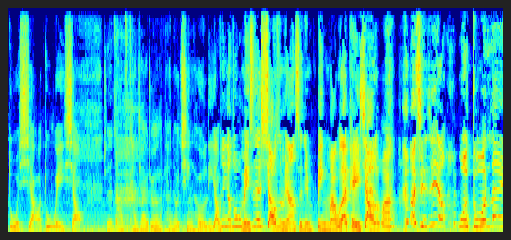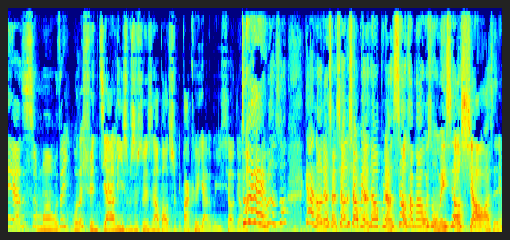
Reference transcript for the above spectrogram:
多笑啊，多微笑？就是这样子看起来就是很有亲和力啊！我心想说，我没事在笑是怎么样？神经病吗？我在陪笑的吗？而且心想我多累啊！这什么？我在我在选佳丽，是不是随时要保持八颗牙的微笑这样？对，我想说，干老娘想笑就笑，不想笑就不想笑，他妈为什么没事要笑啊？神经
